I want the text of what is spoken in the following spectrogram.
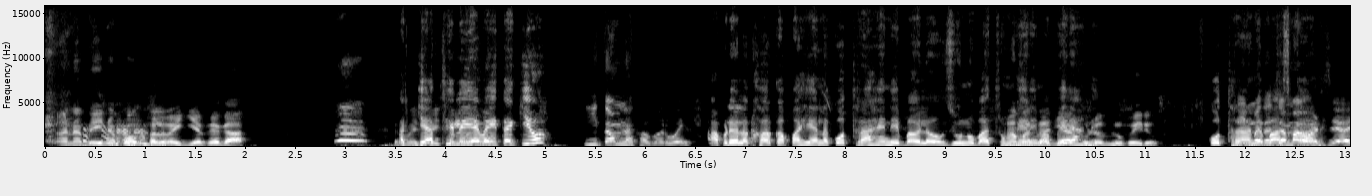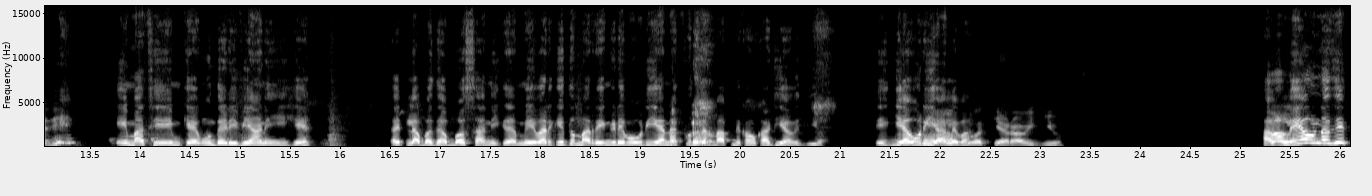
આના બે ના પગ ફલવાઈ ગયા ભેગા. ક્યાંથી લઈ આવ્યા છો. તો કયો? ઈ તમને ખબર હોય. આપણે ઓલા ખર કપાહિયાના કોથરા હે ને ઓલા જૂનું બાથરૂમ હે ને એમાં ભર્યા ને. ડબલું ભર્યું. કોથરા અને એમાં તો બાસકા જમાવટ છે હજી. એમાંથી એમ કે ઉંદડી વ્યાણી હે. એટલા બધા બસા નીકળ્યા. મેં વાર કીધું મારે રીંગણીમાં ઉડિયા નાખું તાર બાપ ને કહું કાઢી આવી દયો. એ ગયા ઉડિયા લેવા. અત્યારે આવી ગયું. હાલો લઈ આવ નજીક.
